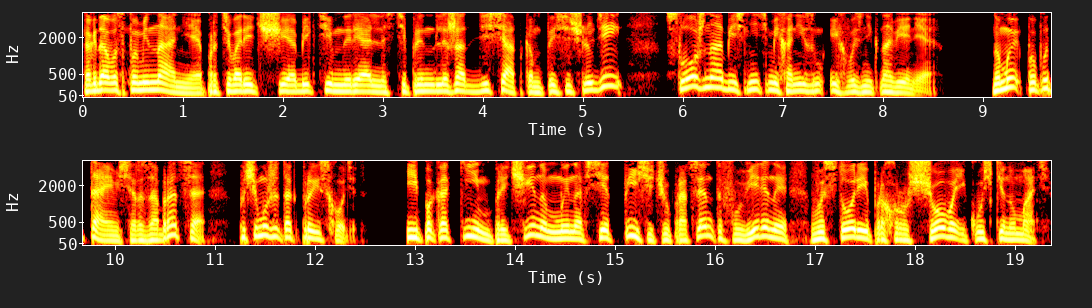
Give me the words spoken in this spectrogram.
Когда воспоминания, противоречащие объективной реальности, принадлежат десяткам тысяч людей, сложно объяснить механизм их возникновения но мы попытаемся разобраться, почему же так происходит. И по каким причинам мы на все тысячу процентов уверены в истории про Хрущева и Кузькину мать.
